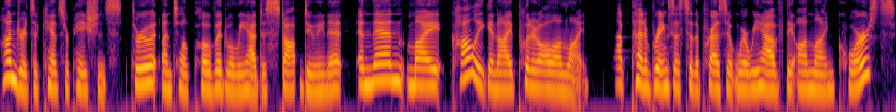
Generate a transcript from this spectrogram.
hundreds of cancer patients through it until COVID when we had to stop doing it. And then my colleague and I put it all online. That kind of brings us to the present where we have the online course.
